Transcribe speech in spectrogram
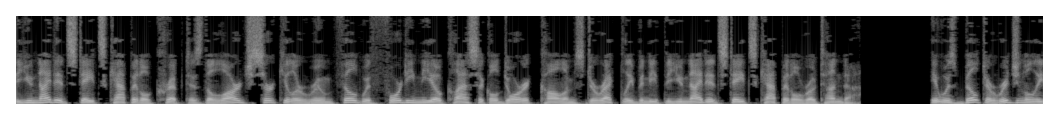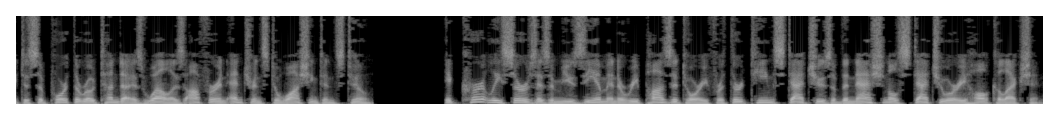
The United States Capitol crypt is the large circular room filled with 40 neoclassical Doric columns directly beneath the United States Capitol rotunda. It was built originally to support the rotunda as well as offer an entrance to Washington's tomb. It currently serves as a museum and a repository for 13 statues of the National Statuary Hall collection.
